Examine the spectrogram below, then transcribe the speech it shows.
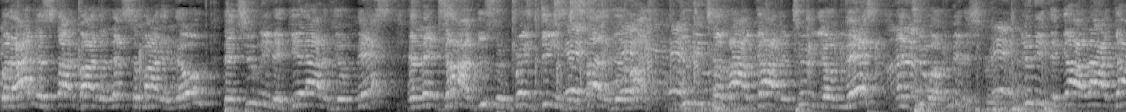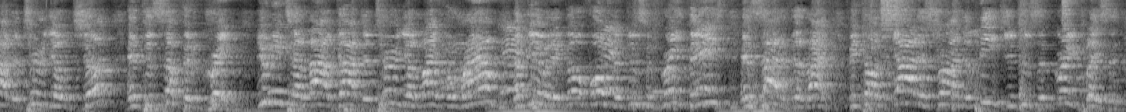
But I just stopped by to let somebody know that you need to get out of your mess and let God do some great things inside of your life. You need to allow God to turn your mess uh. into a ministry. You need to God, allow God to turn your junk into something great. You need to allow God to turn your life around and be able to go forth and do some great things inside of your life. Because God is trying to lead you to some great places.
